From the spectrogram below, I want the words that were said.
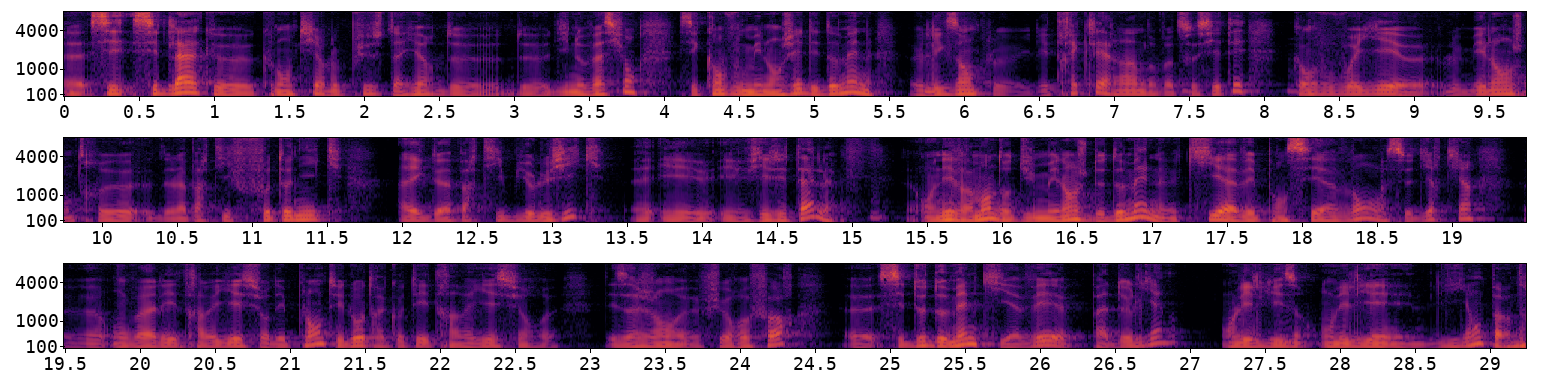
Euh, c'est de là que, que l'on tire le plus d'ailleurs d'innovation. De, c'est quand vous mélangez des domaines. Euh, l'exemple, il est très clair hein, dans votre société. Quand vous voyez euh, le mélange entre de la partie photonique avec de la partie biologique et, et, végétale, on est vraiment dans du mélange de domaines. Qui avait pensé avant à se dire, tiens, euh, on va aller travailler sur des plantes et l'autre à côté travailler sur euh, des agents euh, fluorophores. ces deux domaines qui n'avaient pas de lien, en les, en les liant, pardon,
